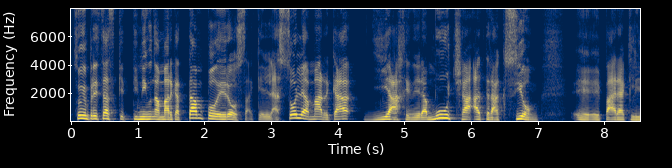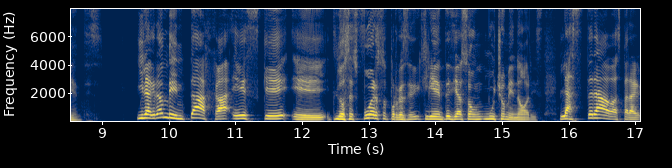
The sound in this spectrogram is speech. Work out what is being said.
son empresas que tienen una marca tan poderosa que la sola marca ya genera mucha atracción eh, para clientes. Y la gran ventaja es que eh, los esfuerzos por conseguir clientes ya son mucho menores. Las trabas para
